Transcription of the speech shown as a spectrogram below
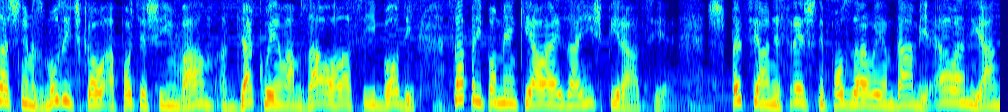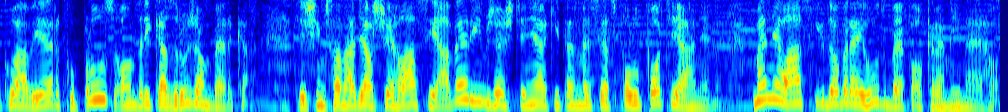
Začnem s muzičkou a poteším vám a ďakujem vám za ohlasy body, za pripomienky, ale aj za inšpirácie. Špeciálne srdečne pozdravujem dámy Ellen, Janku a Vierku plus Ondrika z Ružomberka. Teším sa na ďalšie hlasy a verím, že ešte nejaký ten mesiac spolu potiahneme. Mene lásky k dobrej hudbe okrem iného.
